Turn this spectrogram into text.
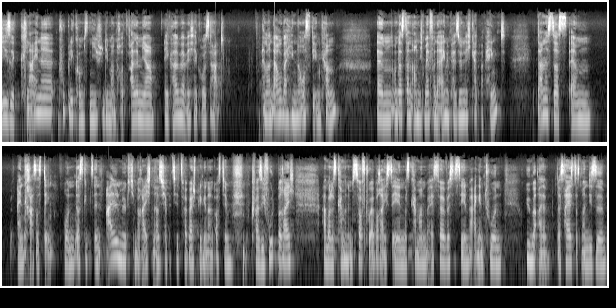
diese kleine Publikumsnische, die man trotz allem ja, egal bei welcher Größe hat, wenn man darüber hinausgehen kann ähm, und das dann auch nicht mehr von der eigenen Persönlichkeit abhängt, dann ist das ähm, ein krasses Ding. Und das gibt's in allen möglichen Bereichen. Also ich habe jetzt hier zwei Beispiele genannt aus dem quasi Food-Bereich, aber das kann man im Software-Bereich sehen, das kann man bei Services sehen, bei Agenturen, überall. Das heißt, dass man diese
